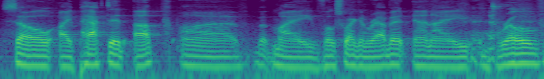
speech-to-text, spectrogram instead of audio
So I packed it up, uh, my Volkswagen Rabbit, and I drove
